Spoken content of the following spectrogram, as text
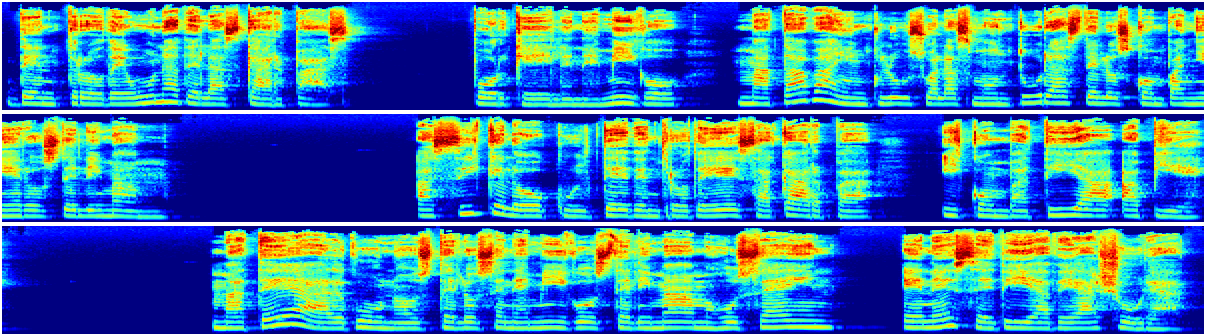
dentro de una de las carpas, porque el enemigo mataba incluso a las monturas de los compañeros del imam. Así que lo oculté dentro de esa carpa y combatía a pie. Maté a algunos de los enemigos del imam Hussein en ese día de Ashura,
